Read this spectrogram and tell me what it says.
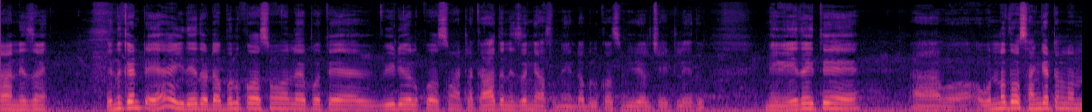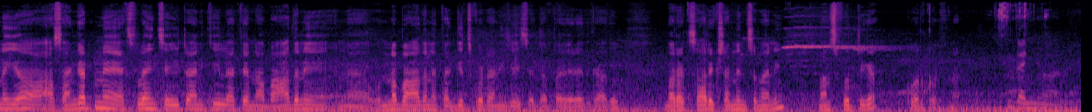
నా నిజమే. ఎందుకంటే ఇదేదో డబ్బుల కోసం లేకపోతే వీడియోల కోసం అట్లా కాదు నిజంగా అసలు నేను డబ్బుల కోసం వీడియోలు చేయట్లేదు. మేము ఏదైతే ఉన్నదో సంఘటనలు ఉన్నాయో ఆ సంఘటన ఎక్స్ప్లెయిన్ చేయటానికి లేకపోతే నా బాధని ఉన్న బాధని తగ్గించుకోవడానికి చేసే తప్ప వేరేది కాదు. మరొకసారి క్షమించమని మనస్ఫూర్తిగా కోరుకుంటున్నాను. ధన్యవాదాలు.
